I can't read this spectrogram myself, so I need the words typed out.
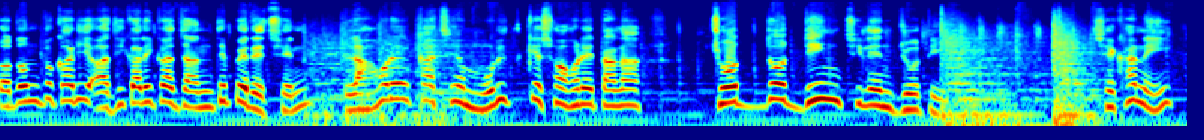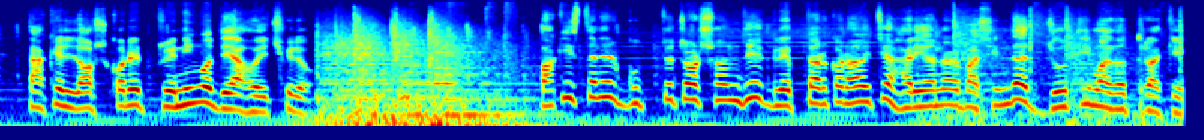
তদন্তকারী আধিকারিকরা জানতে পেরেছেন লাহোরের কাছে মুরিদকে শহরে টানা চোদ্দ দিন ছিলেন জ্যোতি সেখানেই তাকে লস্করের ট্রেনিংও দেওয়া হয়েছিল। পাকিস্তানের গুপ্তচর সন্দেহে গ্রেপ্তার করা হয়েছে হরিয়ানার বাসিন্দা জ্যোতি মালহোত্রাকে।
